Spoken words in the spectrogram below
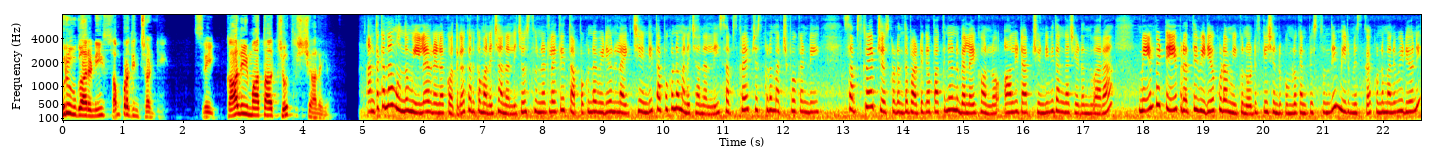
గురువు గారిని సంప్రదించండి. శ్రీ కాళీమాత జ్యోతిష్యాలయం. అంతకన్నా ముందు మీలో ఎవరైనా కొత్తగా కనుక మన ఛానల్ని చూస్తున్నట్లయితే తప్పకుండా వీడియోని లైక్ చేయండి. తప్పకుండా మన ఛానల్ని సబ్స్క్రైబ్ చేసుకోవడం మర్చిపోకండి. సబ్స్క్రైబ్ చేసుకోవడంతో పాటుగా పక్కనే ఉన్న బెల్ ఐకాన్లో ఆల్ ట్యాప్ చేయండి. విధంగా చేయడం ద్వారా మేము పెట్టే ప్రతి వీడియో కూడా మీకు నోటిఫికేషన్ రూపంలో కనిపిస్తుంది. మీరు మిస్ కాకుండా మన వీడియోని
